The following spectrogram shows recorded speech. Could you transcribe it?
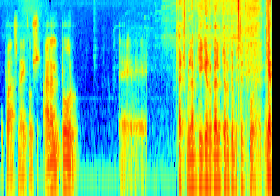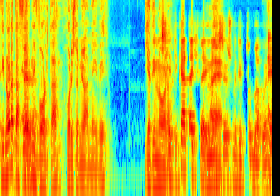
ο Παναθηναϊκός. Άρα λοιπόν, Εντάξει, μιλάμε και για το καλύτερο του επιθετικό. ε. Για την ώρα τα φέρνει Έλα. βόλτα χωρίς τον Ιωαννίδη. Για την ώρα. σχετικά τα έχει φέρει. Ναι. Αν εξαιρέσουμε την τούμπα που Ε, έχασε,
